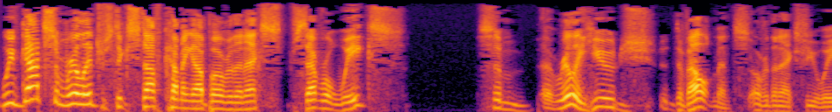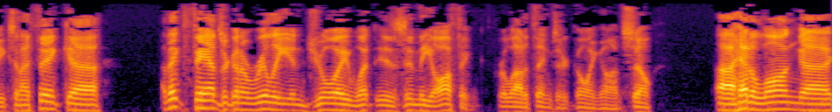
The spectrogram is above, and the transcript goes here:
we've got some real interesting stuff coming up over the next several weeks. Some uh, really huge developments over the next few weeks. And I think, uh, I think fans are going to really enjoy what is in the offing for a lot of things that are going on. So, uh, I had a long, uh,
